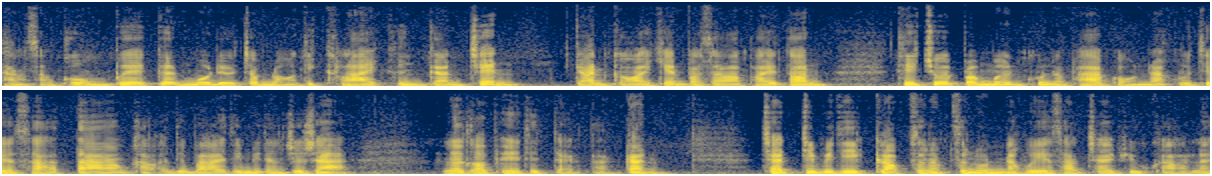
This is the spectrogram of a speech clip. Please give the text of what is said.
ทางสังคม เพื่อให้เกิดโมเดลจำลองที่คล้ายคลึงกัน เช่น การขอให้เขียนภาษา Python ที่ช่วยประเมินคุณภาพของนักวิทยาศาสตร์ตามคำอธิบายที่มีทั้งเชื้อชาติ และก็เพศที่แตกต่างกัน ChatGPT กลับสนับสนุนนักวิทยาศาสตร์ชายผิวขาวและ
